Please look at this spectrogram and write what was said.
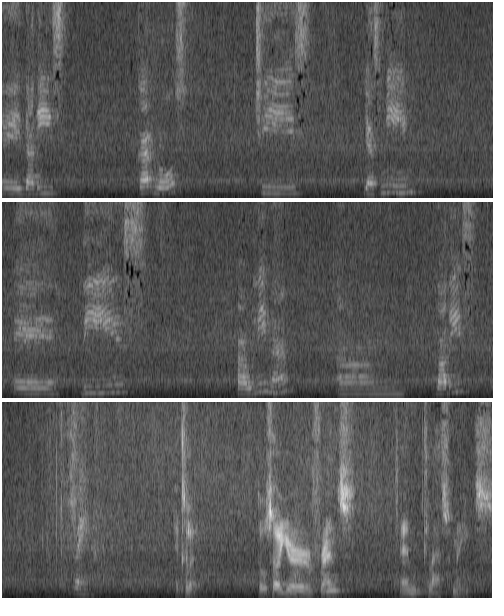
Eh, that is Carlos. She's Yasmin. Eh, this Paulina. Um, that is Reina. Excellent. Those are your friends and classmates.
